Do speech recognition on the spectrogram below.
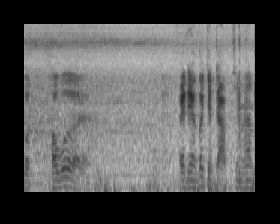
กด power นะไฟแดงก็จะดับใช่ไหมครับ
